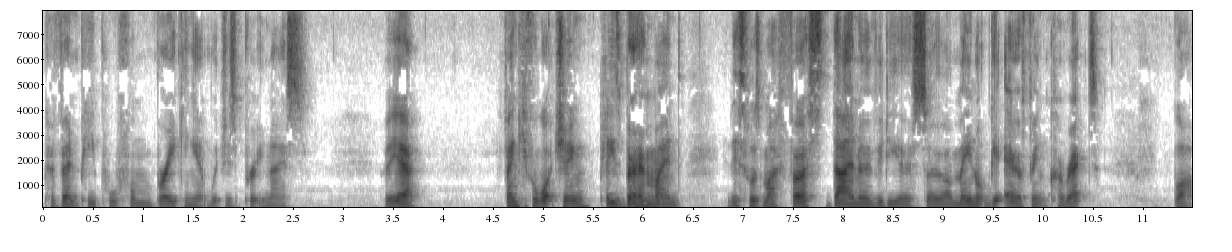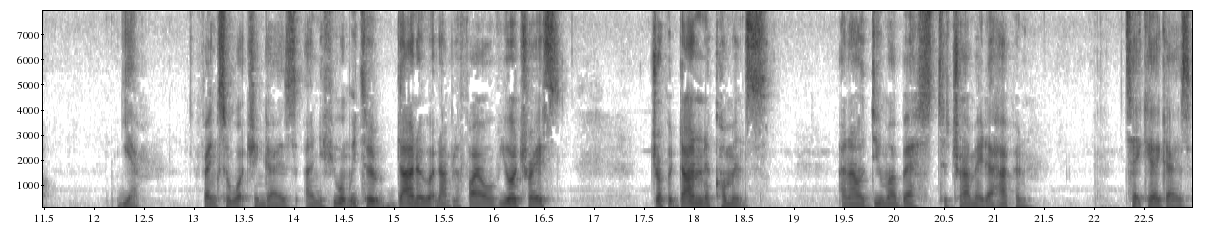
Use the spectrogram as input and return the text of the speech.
prevent people from breaking it, which is pretty nice. But yeah, thank you for watching. Please bear in mind, this was my first dyno video, so I may not get everything correct. But, yeah. Thanks for watching, guys. And if you want me to dyno an amplifier of your trace, drop it down in the comments. And I'll do my best to try and make that happen. Take care, guys.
